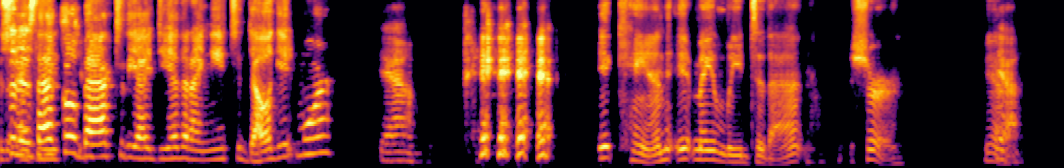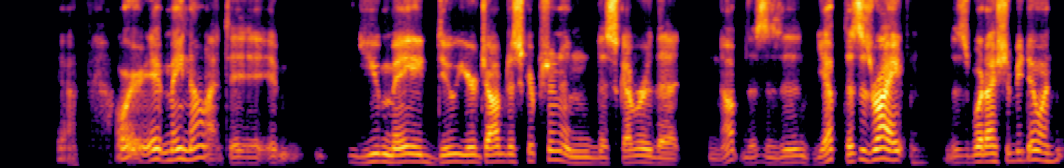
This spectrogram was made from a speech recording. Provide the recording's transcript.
So does that go to. back to the idea that I need to delegate more? Yeah. it can. It may lead to that. Sure. Yeah. Yeah. Yeah. Or it may not. It, it, you may do your job description and discover that nope, this is. Yep, this is right. This is what I should be doing.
